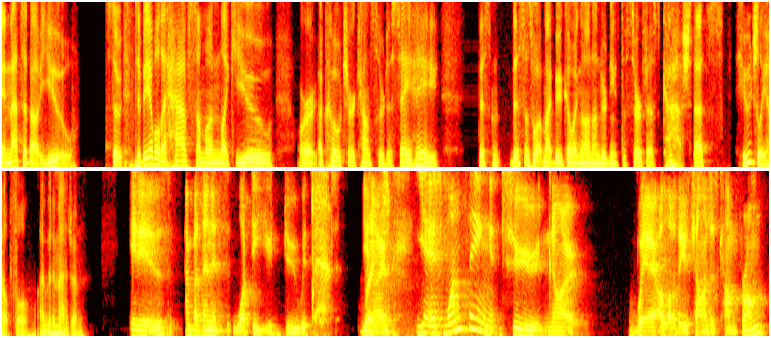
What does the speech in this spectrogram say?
And that's about you. So to be able to have someone like you or a coach or a counselor to say, "Hey, this this is what might be going on underneath the surface." Gosh, that's hugely helpful, I would imagine. It is, but then it's what do you do with that? You right. know, yeah, it's one thing to know where a lot of these challenges come from,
